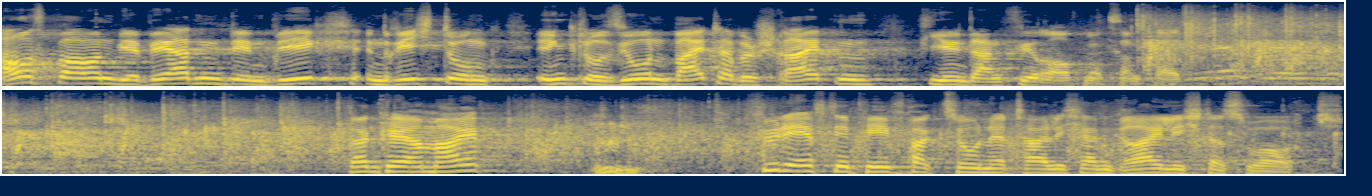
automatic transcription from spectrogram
ausbauen. Wir werden den Weg in Richtung Inklusion weiter beschreiten. Vielen Dank für Ihre Aufmerksamkeit. Danke, Herr May. Für die FDP-Fraktion erteile ich Herrn Greilich das Wort.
